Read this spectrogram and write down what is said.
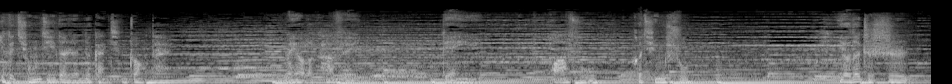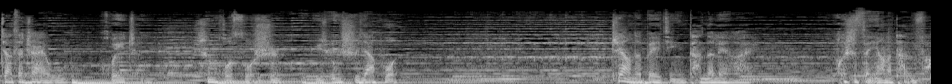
一个穷极的人的感情状态，没有了咖啡、电影、华服和情书。有的只是夹在债务、灰尘、生活琐事与人事压迫。这样的背景谈的恋爱，会是怎样的谈法？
